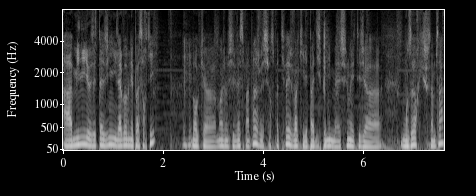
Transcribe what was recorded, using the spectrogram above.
à minuit aux États-Unis, l'album n'est pas sorti. Mhm. Donc, euh, moi, je me suis levé ce matin, je vais sur Spotify, je vois qu'il est pas disponible, mais chez nous, il était déjà 11h, quelque chose comme ça.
